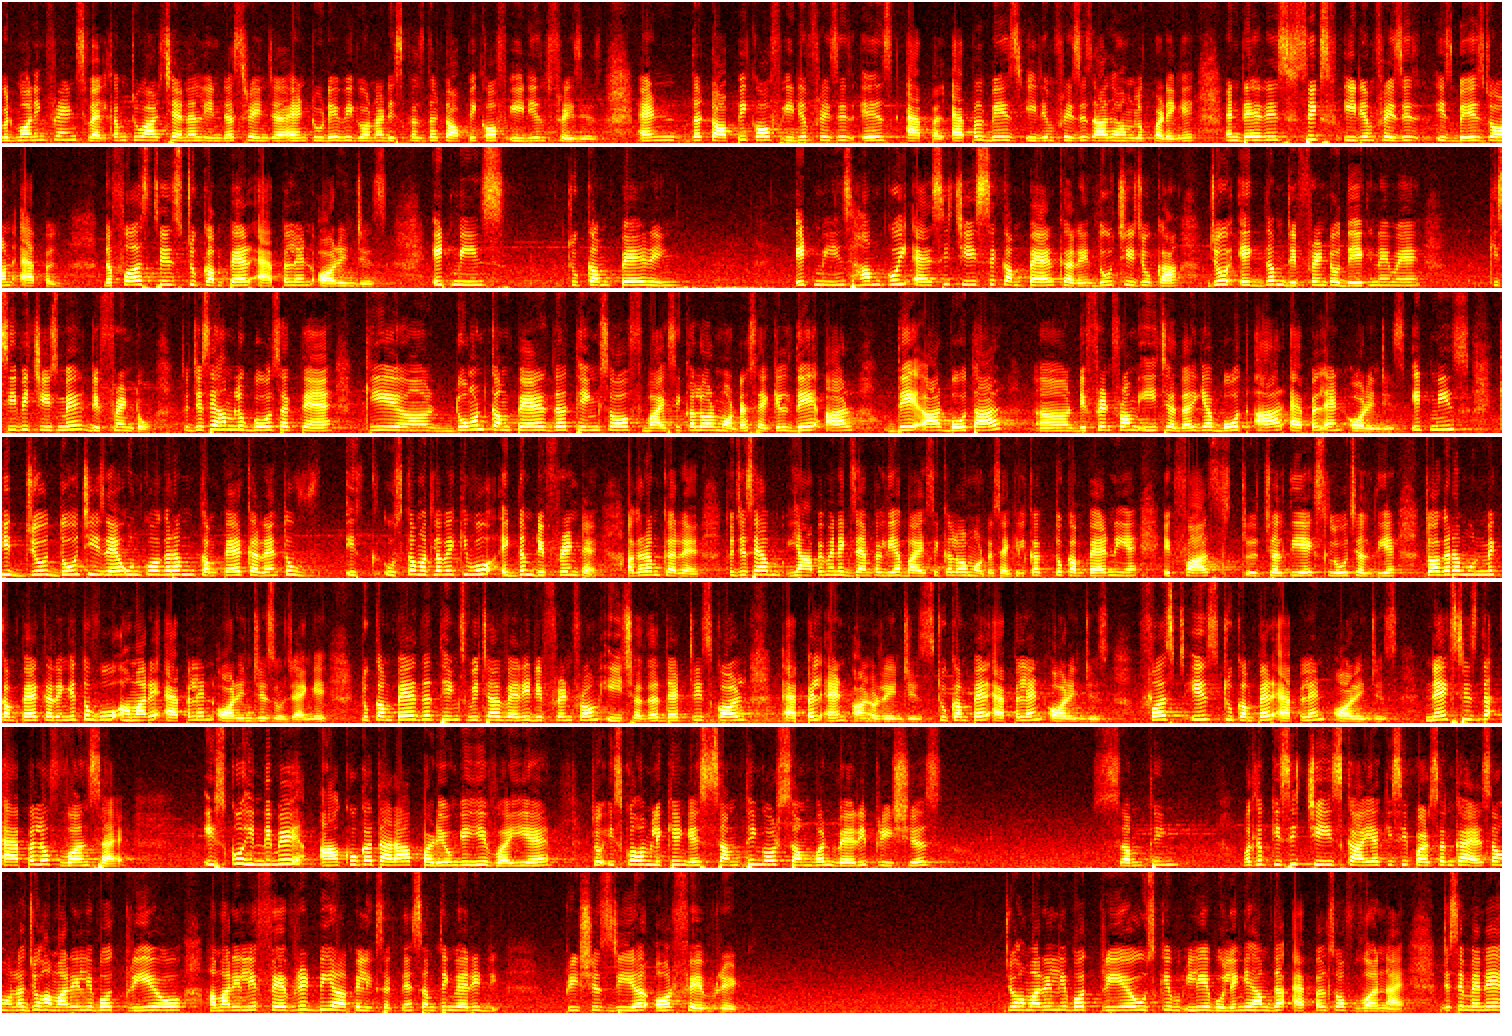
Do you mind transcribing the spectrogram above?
Good morning friends welcome to our channel Indus ranger and today we gonna discuss the topic of idiom phrases and the topic of idiom phrases is apple apple based idiom phrases आज हम लोग पढ़ेंगे. And there is six idiom phrases is based on apple the first is to compare apple and oranges it means to comparing it means हम कोई ऐसी चीज़ से compare करें, दो चीज़ों का, जो एकदम डिफरेंट हो देखने में किसी भी चीज़ में डिफरेंट हो। तो जैसे हम लोग बोल सकते हैं कि don't compare the things of bicycle और motorcycle they are they are both are different from each other या both are apple and oranges it means कि जो दो चीज़ें हैं, उनको अगर हम कंपेयर कर रहे हैं तो इस, उसका मतलब है कि वो एकदम डिफरेंट है, अगर हम कर रहे हैं। तो जैसे अब यहाँ पे मैंने एग्जांपल दिया बाइसिकल और मोटरसाइकिल का तो कंपेयर नहीं है, एक फास्ट चलती है, एक स्लो चलती है। तो अगर हम उनमें कंपेयर करेंगे तो वो हमारे एप्पल एंड ऑरेंजेस हो जाएँगे। To compare the things which are very different from each other that is called apple and oranges to compare apple and oranges first is to compare apple and oranges next is the apple of one side इसको हिंदी में आँखों का तारा आप पढ़े होंगे, ये वही है। तो इसको हम लिखेंगे समथिंग और समवन वेरी प्रीशियस समथिंग मतलब किसी चीज़ का या किसी पर्सन का ऐसा होना जो हमारे लिए बहुत प्रिय हो, हमारे लिए फेवरेट भी यहाँ पे लिख सकते हैं समथिंग वेरी प्रीशियस डियर और फेवरेट जो हमारे लिए बहुत प्रिय हो, उसके लिए बोलेंगे हम द एप्पल्स ऑफ़ वन आए। जैसे मैंने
